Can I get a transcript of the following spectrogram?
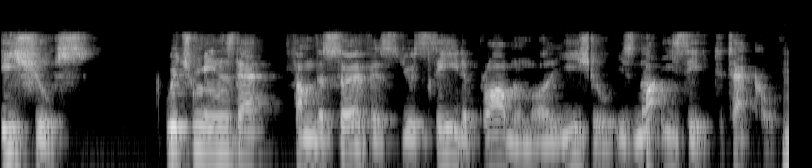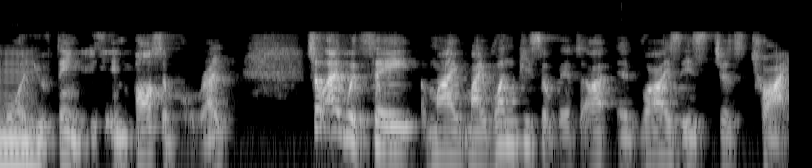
issues, which means that from the surface you see the problem or the issue is not easy to tackle, mm. or you think it's impossible, right? So I would say my my one piece of advice is just try,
